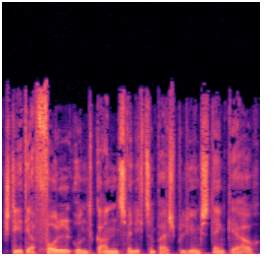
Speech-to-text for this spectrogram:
steht ja voll und ganz, wenn ich zum Beispiel jüngst denke, auch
